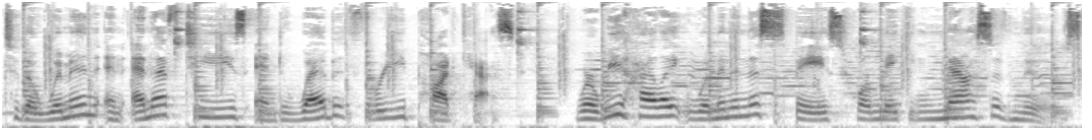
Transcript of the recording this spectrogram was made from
to the Women in NFTs and Web3 podcast, where we highlight women in this space who are making massive moves,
